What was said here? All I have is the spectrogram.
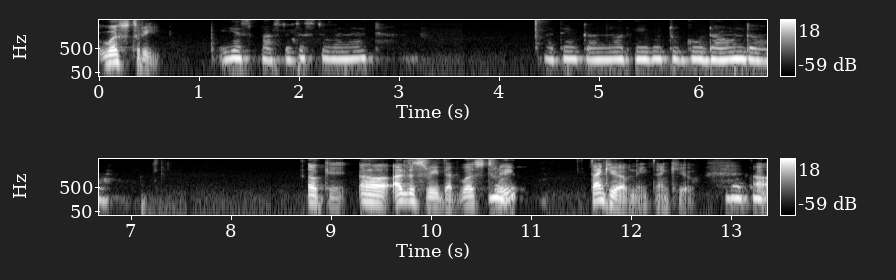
Verse 3. yes, Pastor, just a minute. I think I'm not able to go down the. Okay, uh, I'll just read that. Verse 3. Thank you, Avni. Thank you. Uh,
